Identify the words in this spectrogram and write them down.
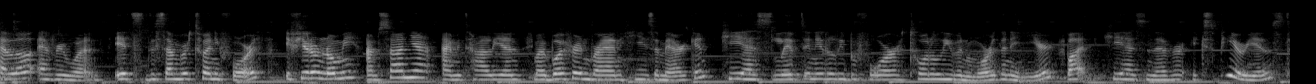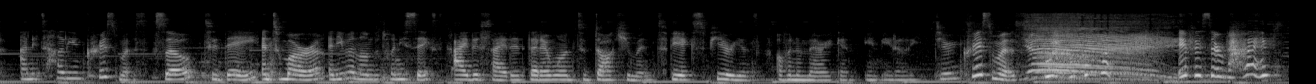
Hello everyone! It's December 24th. If you don't know me, I'm Sonia, I'm Italian. My boyfriend Brian, he's American. He has lived in Italy before, total even more than a year, but he has never experienced an Italian Christmas. So today and tomorrow and even on the 26th, I decided that I want to document the experience of an American in Italy during Christmas. if he survives!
